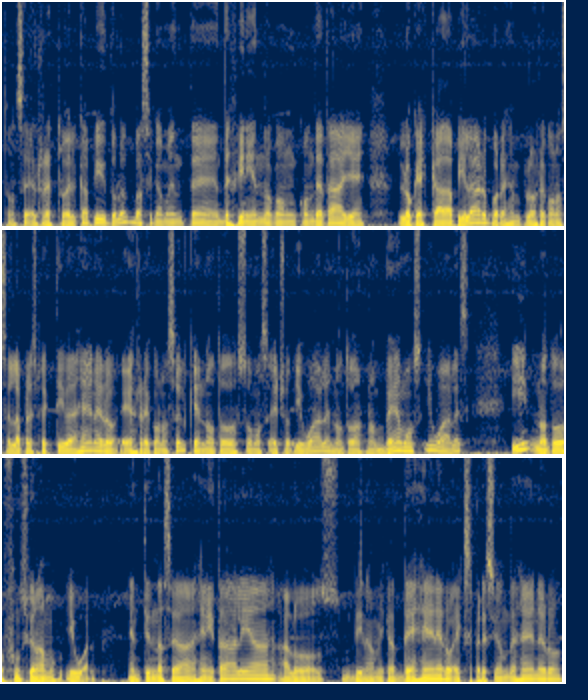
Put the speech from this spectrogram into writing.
Entonces el resto del capítulo es básicamente definiendo con, con, detalle lo que es cada pilar. Por ejemplo, reconocer la perspectiva de género es reconocer que no todos somos hechos iguales, no todos nos vemos iguales y no todos funcionamos igual. Entiéndase a genitalia, a las dinámicas de género, expresión de género,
